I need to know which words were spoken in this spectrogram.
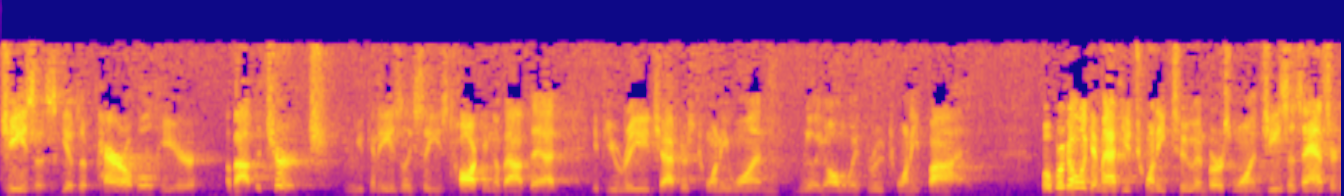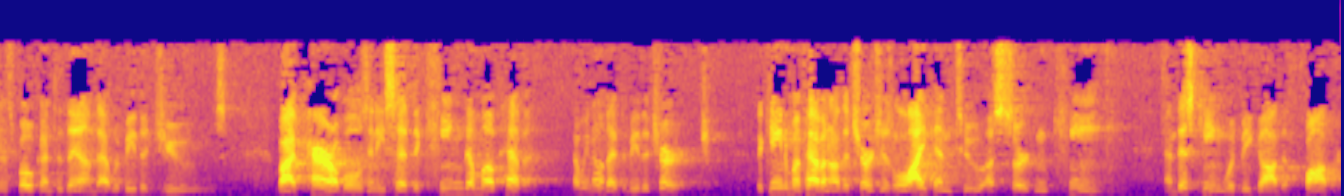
Jesus gives a parable here about the church. And you can easily see he's talking about that if you read chapters 21, really all the way through 25. But we're going to look at Matthew 22 and verse 1. Jesus answered and spoke unto them, that would be the Jews, by parables, and he said, The kingdom of heaven. And we know that to be the church. The kingdom of heaven or the church is likened to a certain king. And this king would be God the Father,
